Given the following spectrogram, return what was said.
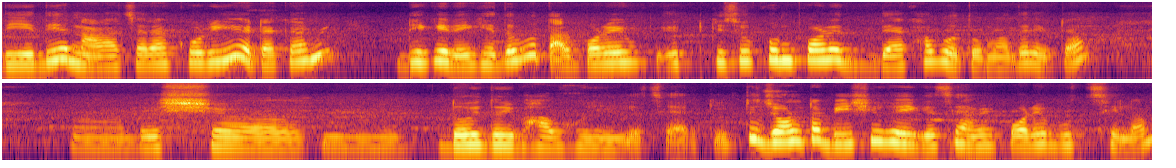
দিয়ে দিয়ে নাড়াচাড়া করিয়ে এটাকে আমি ঢেকে রেখে দেবো। তারপরে একটু কিছুক্ষণ পরে দেখাবো তোমাদের এটা। বেশ দই দই ভাব হয়ে গেছে আর কি। একটু জলটা বেশি হয়ে গেছে, আমি পরে বুঝছিলাম।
